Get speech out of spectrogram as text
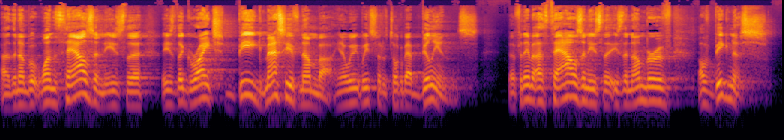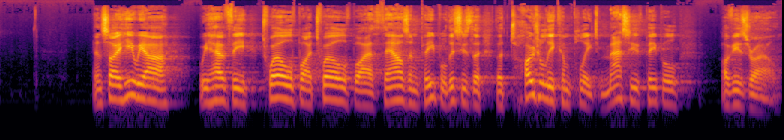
Uh, the number 1,000 is the, is the great, big, massive number. You know, we, we sort of talk about billions. But for them, a thousand is the, is the number of, of bigness. And so here we are, we have the 12 by 12 by a thousand people. This is the, the totally complete, massive people of Israel.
